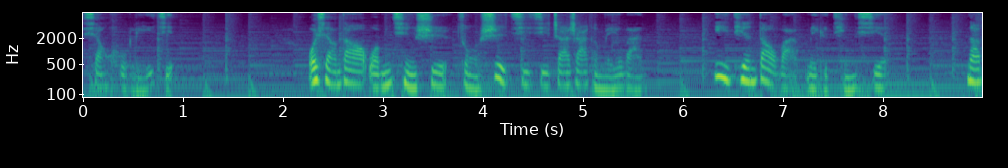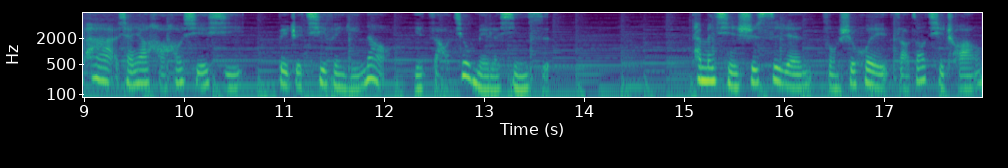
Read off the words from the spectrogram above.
相互理解。我想到我们寝室总是叽叽喳喳个没完，一天到晚没个停歇，哪怕想要好好学习，被这气氛一闹。也早就没了心思。他们寝室四人总是会早早起床，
